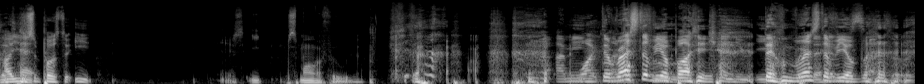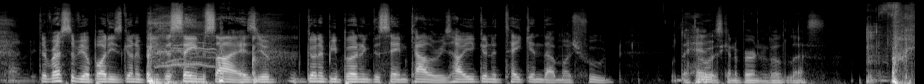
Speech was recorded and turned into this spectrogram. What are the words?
How are you cat- supposed to eat? You just eat smaller food. I mean, What the rest of, your body, Can you eat the rest of your the of a the rest of your body is gonna be the same size. You're gonna be burning the same calories. How are you gonna take in that much food? The head Through- is gonna burn a little less.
